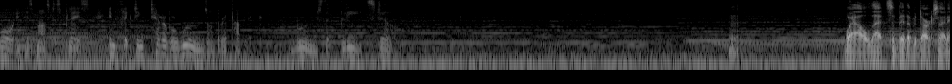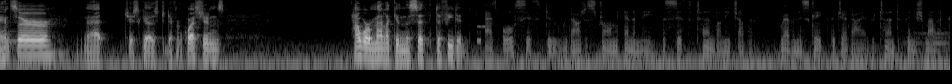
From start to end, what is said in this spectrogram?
war in his master's place, inflicting terrible wounds on the Republic. Wounds that bleed still. Hmm. Well, that's a bit of a dark side answer. That just goes to different questions. How were Malak and the Sith defeated? As all Sith do, without a strong enemy, the Sith turned on each other. Revan escaped the Jedi and returned to finish Malak,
